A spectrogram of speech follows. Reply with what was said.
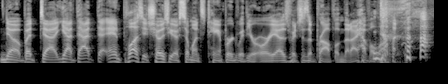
No, but uh, yeah, that and plus it shows you if someone's tampered with your Oreos, which is a problem that I have a lot.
